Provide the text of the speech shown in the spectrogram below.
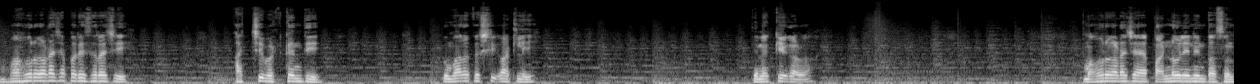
माहूरगडाच्या परिसराची आजची भटकंती तुम्हाला कशी वाटली? ते नक्की कळवा. माहूरगडाच्या पांडव लेणींपासून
